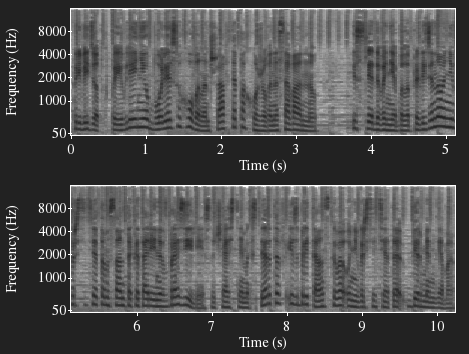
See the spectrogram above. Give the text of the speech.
приведет к появлению более сухого ландшафта, похожего на саванну. Исследование было проведено Университетом Санта-Катарины в Бразилии с участием экспертов из Британского университета Бирмингема.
